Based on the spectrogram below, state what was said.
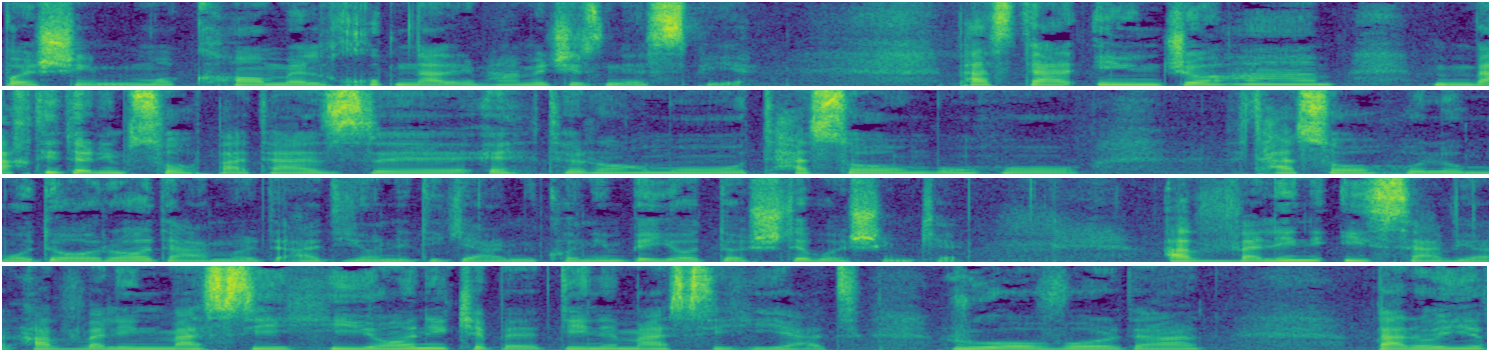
باشیم. ما کامل خوب نداریم. همه چیز نسبیه. پس در اینجا هم وقتی داریم صحبت از احترام و تسامح و تساهل و مدارا در مورد ادیان دیگر می‌کنیم به یاد داشته باشیم که اولین عیسویان اولین مسیحیانی که به دین مسیحیت رو آوردن برای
